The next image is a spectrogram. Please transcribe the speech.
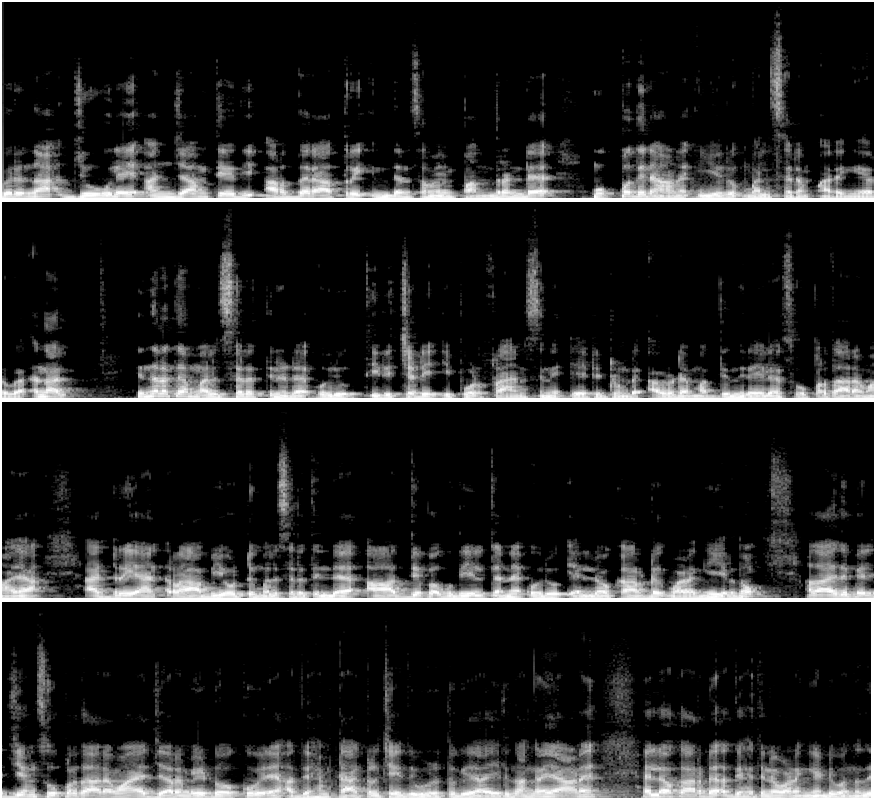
വരുന്ന ജൂലൈ അഞ്ചാം തീയതി അർദ്ധരാത്രി ഇന്ത്യൻ സമയം പന്ത്രണ്ട് മുപ്പതിനാണ് ഈ ഒരു മത്സരം അരങ്ങേറുക. എന്നാൽ ഇന്നലത്തെ മത്സരത്തിനിടെ ഒരു തിരിച്ചടി ഇപ്പോൾ ഫ്രാൻസിന് ഏറ്റിട്ടുണ്ട്. അവരുടെ മധ്യനിരയിലെ സൂപ്പർ താരമായ അഡ്രിയാൻ റാബിയോട്ട് മത്സരത്തിന്റെ ആദ്യ പകുതിയിൽ തന്നെ ഒരു യെല്ലോ കാർഡ് വഴങ്ങിയിരുന്നു. അതായത് ബെൽജിയം സൂപ്പർ താരമായ ജെറമി ഡോക്കുവിനെ അദ്ദേഹം ടാക്കിൾ ചെയ്ത് വീഴ്ത്തുകയായിരുന്നു. അങ്ങനെയാണ് യെല്ലോ കാർഡ് അദ്ദേഹത്തിന് വഴങ്ങേണ്ടി വന്നത്.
